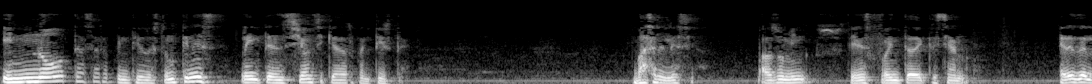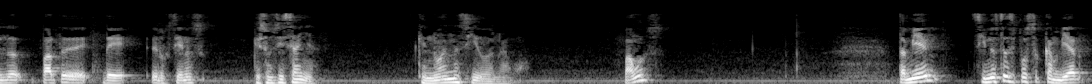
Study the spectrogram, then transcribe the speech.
y no te has arrepentido de esto, no tienes la intención siquiera de arrepentirte. Vas a la iglesia, vas los domingos, tienes frente de cristiano, eres de la parte de, de- de los cristianos que son cizaña, que no han nacido de nuevo. ¿Vamos? También, si no estás dispuesto a cambiar,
